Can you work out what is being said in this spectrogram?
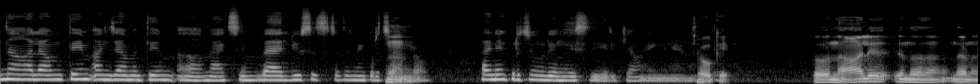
നാലാമത്തെയും അഞ്ചാമത്തെയും മാക്സിമം വാല്യൂ സിസ്റ്റത്തിനെ കുറിച്ചാണല്ലോ. അതിനെക്കുറിച്ചും കൂടി ഒന്ന് വിശദീകരിക്കാം എങ്ങനെയാണ്? ഓക്കെ. ഇപ്പോൾ നാല് എന്ന് എന്താണ്?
